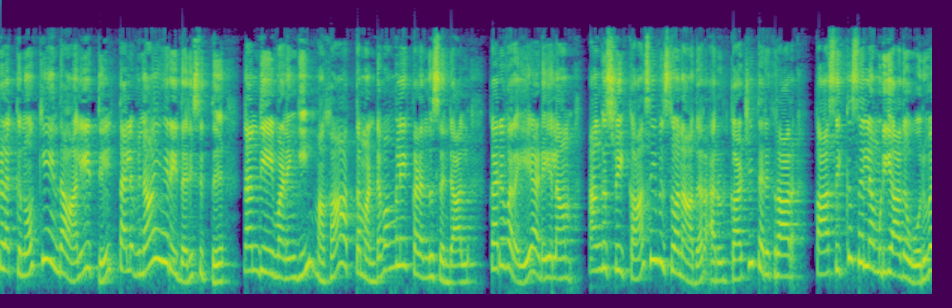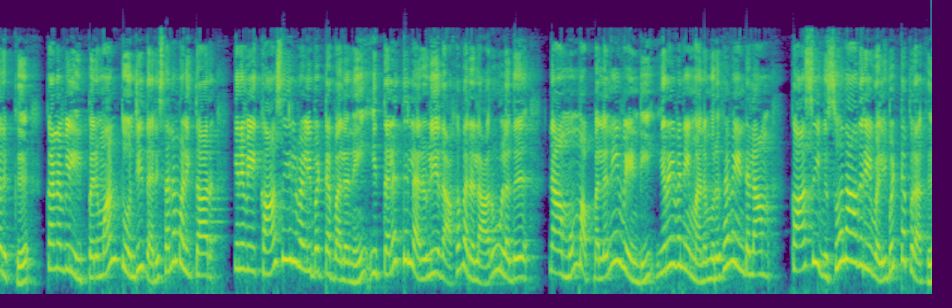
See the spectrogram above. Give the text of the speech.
கிழக்கு நோக்கிய இந்த ஆலயத்தில் தல விநாயகரை தரிசித்து நந்தியை வணங்கி மகா அத்த மண்டபங்களை கடந்து சென்றால் கருவறையை அடையலாம். அங்கு ஸ்ரீ காசி விஸ்வநாதர் அருள்காட்சி தருகிறார். காசிக்கு செல்ல முடியாத ஒருவருக்கு கனவில் இப்பெருமான் தோன்றி தரிசனம் அளித்தார். எனவே காசியில் வழிபட்ட பலனை இத்தலத்தில் அருளியதாக வரலாறு உள்ளது. நாமும் அப்பலனை வேண்டி இறைவனை மனமுருக வேண்டலாம். காசி விஸ்வநாதரை வழிபட்ட பிறகு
